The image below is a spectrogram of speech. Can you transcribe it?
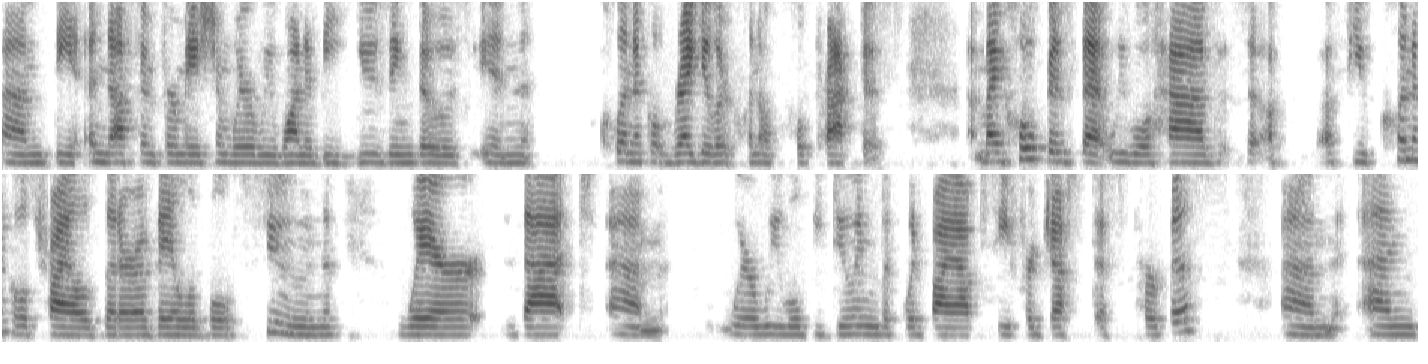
um, the enough information where we want to be using those in clinical regular clinical practice. My hope is that we will have a, a few clinical trials that are available soon where that um, where we will be doing liquid biopsy for just this purpose um, and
